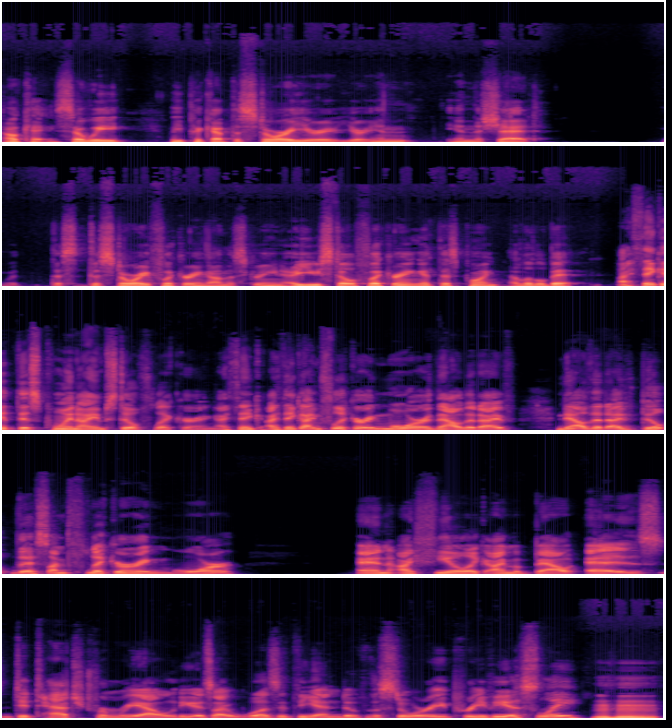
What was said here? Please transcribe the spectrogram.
Okay, so we we pick up the story. You're you're in in the shed the the story flickering on the screen. Are you still flickering at this point a little bit? I think at this point I am still flickering. I think I think I'm flickering more now that I've now that I've built this, I'm flickering more. And I feel like I'm about as detached from reality as I was at the end of the story previously. Mm-hmm.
